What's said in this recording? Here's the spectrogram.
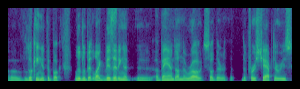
of looking at the book a little bit like visiting a, a band on the road. So the the first chapter is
